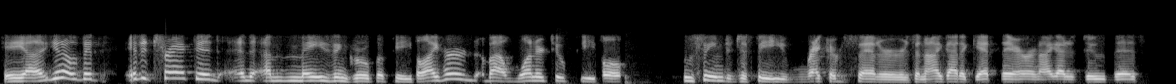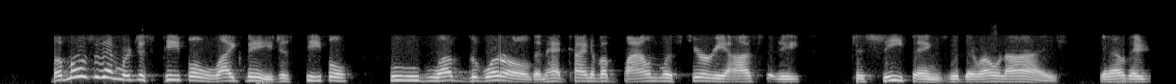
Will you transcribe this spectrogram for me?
He, uh, you know, that it attracted an amazing group of people. I heard about one or two people who seemed to just be record setters, and I got to get there, and I got to do this. But most of them were just people like me, just people who loved the world and had kind of a boundless curiosity to see things with their own eyes. You know, they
